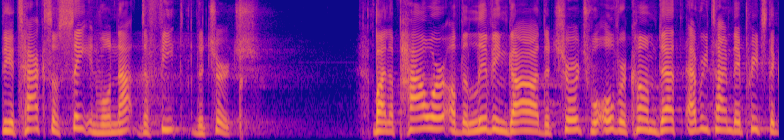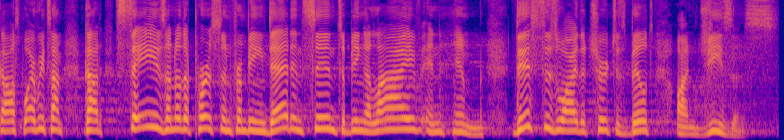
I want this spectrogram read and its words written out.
The attacks of Satan will not defeat the church. By the power of the living God, the church will overcome death every time they preach the gospel, every time God saves another person from being dead in sin to being alive in Him. This is why the church is built on Jesus.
